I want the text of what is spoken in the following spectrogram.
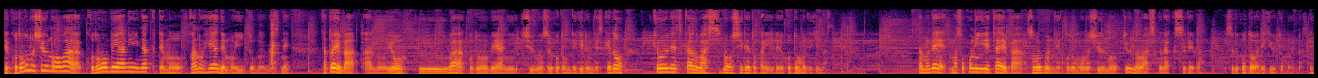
で子供の収納は子供部屋にいなくても他の部屋でもいいと思いますね。例えばあの洋服は子供部屋に収納することもできるんですけど共有で使う和室の押し入れとかに入れることもできます。なので、まあ、そこに入れちゃえばその分ね子供の収納っていうのは少なくすればすることはできると思いますね。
